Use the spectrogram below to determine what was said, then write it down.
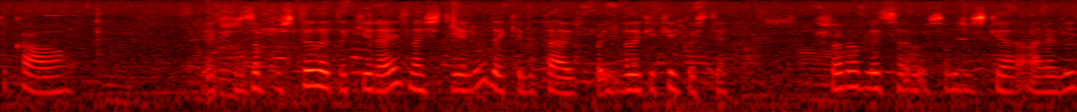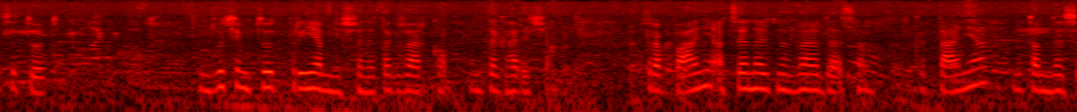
Цікаво. Якщо запустили такий рейс, значить є люди, які літають в великій кількості. Що роблять саудівські аравійці тут? Мабуть, їм тут приємніше, не так жарко, не так гаряче. Трапані, а це я навіть не знаю, де це. Катання, ну там десь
